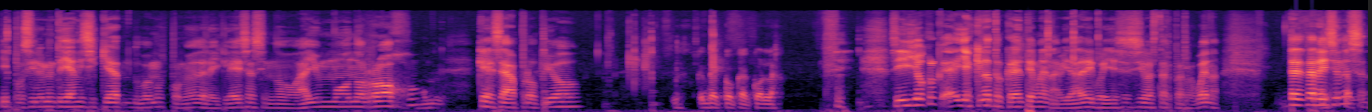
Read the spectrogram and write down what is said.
Y posiblemente ya ni siquiera lo vemos por medio de la iglesia, sino hay un mono rojo que se apropió. De Coca-Cola. Sí, yo creo que... Y aquí lo tocaré el tema de Navidad, y güey, ese sí va a estar perro. Bueno, de tradiciones...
